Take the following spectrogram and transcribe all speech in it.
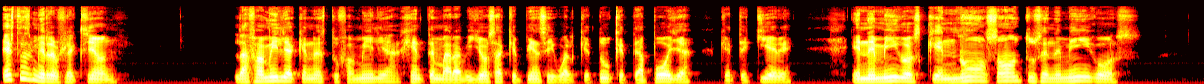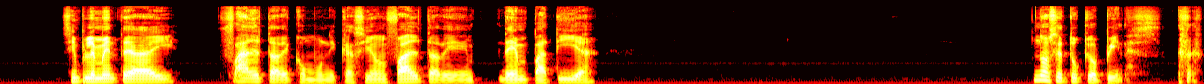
Esta es mi reflexión. La familia que no es tu familia, gente maravillosa que piensa igual que tú, que te apoya, que te quiere, enemigos que no son tus enemigos. Simplemente hay falta de comunicación, falta de, de empatía. No sé tú qué opinas.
